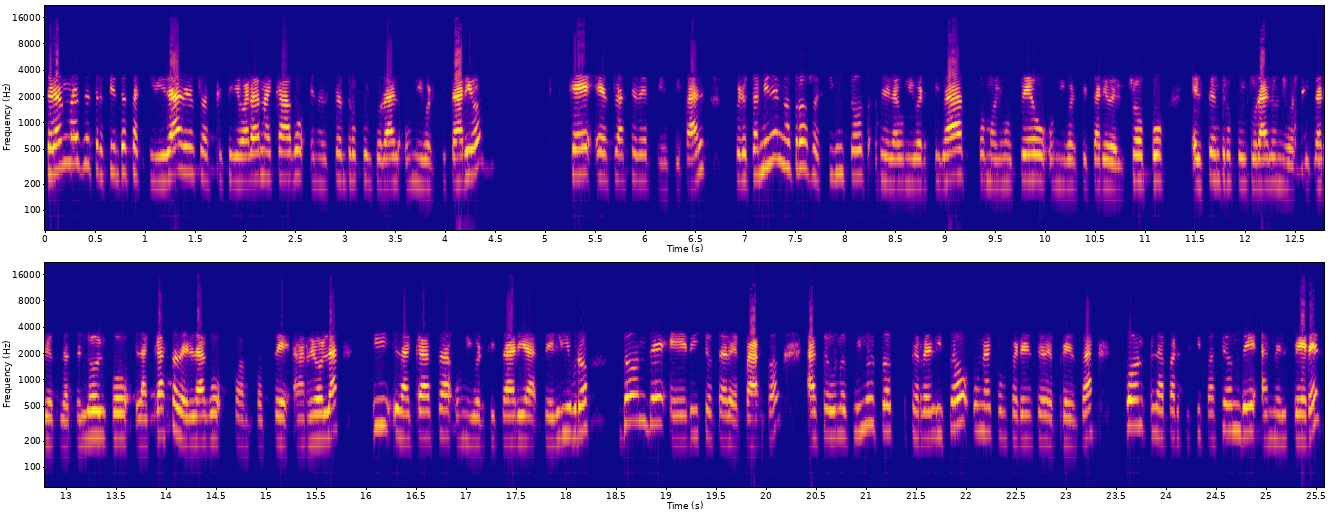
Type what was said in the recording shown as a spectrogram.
Serán más de 300 actividades las que se llevarán a cabo en el Centro Cultural Universitario que es la sede principal, pero también en otros recintos de la universidad, como el Museo Universitario del Chopo, el Centro Cultural Universitario Tlatelolco, la Casa del Lago Juan José Arreola y la Casa Universitaria del Libro, donde, eh, dicho sea de paso, hace unos minutos se realizó una conferencia de prensa con la participación de Anel Pérez,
